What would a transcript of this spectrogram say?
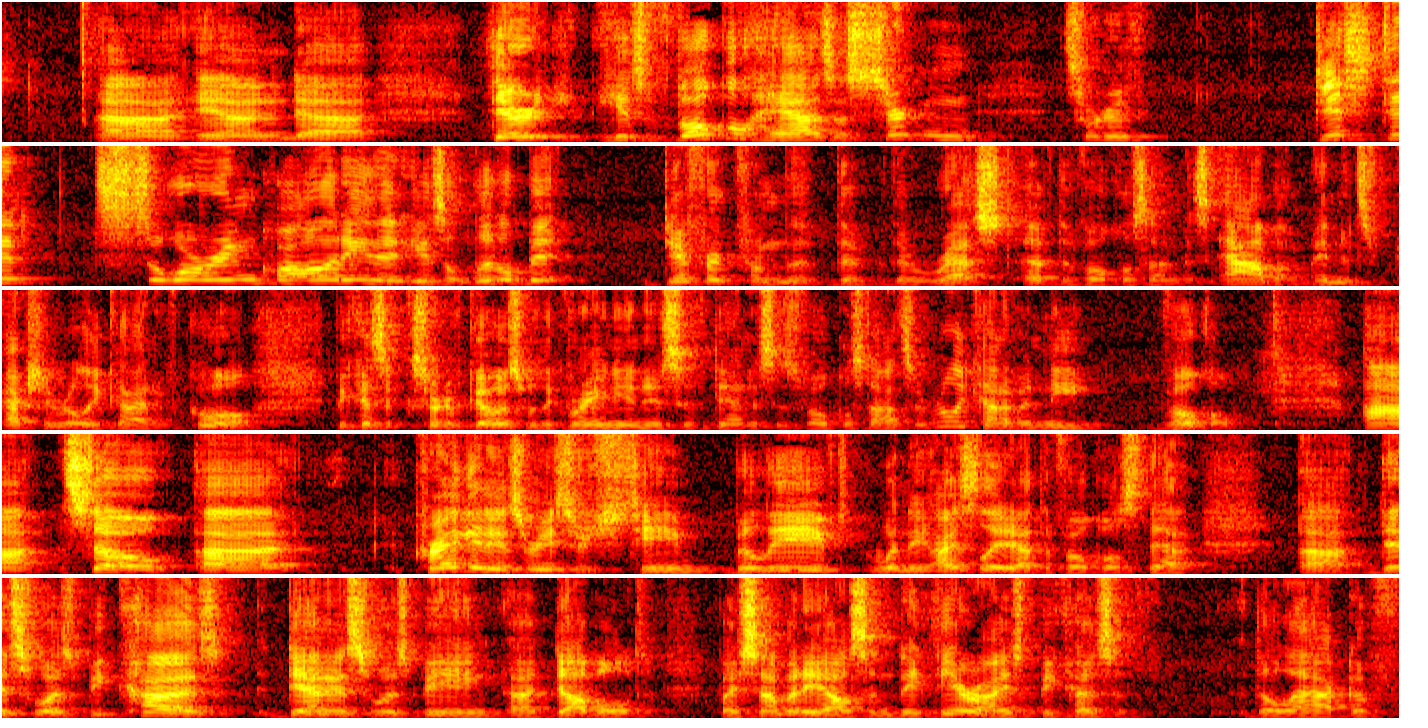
uh, and uh, there, his vocal has a certain sort of distant, soaring quality that is a little bit different from the, the, the, rest of the vocals on this album. And it's actually really kind of cool because it sort of goes with the graininess of Dennis's vocal style. It's a really kind of a neat vocal. Uh, so uh, Craig and his research team believed when they isolated out the vocals that uh, this was because Dennis was being uh, doubled by somebody else and they theorized because of the lack of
